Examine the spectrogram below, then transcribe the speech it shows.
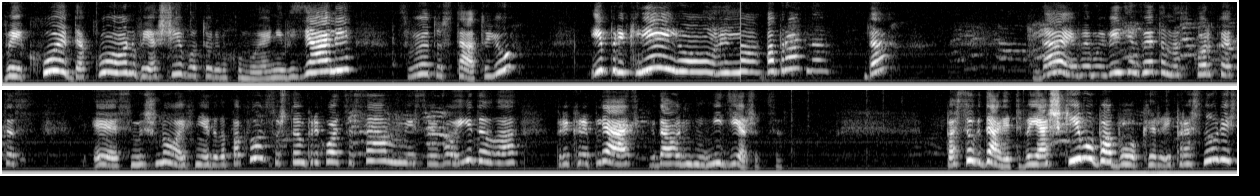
Вейкует дакон вяшиву туримхуму. И они взяли свою эту статую и приклеили ее обратно. Да? Да, и мы видим в этом, насколько это э, смешно их не поклонство, что им приходится сами своего идола прикреплять, когда он не держится. Посук далит, Ваяшкиму бабокер, и проснулись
